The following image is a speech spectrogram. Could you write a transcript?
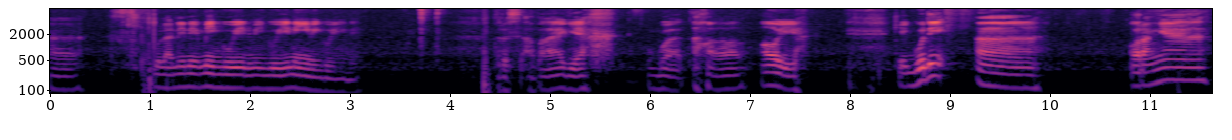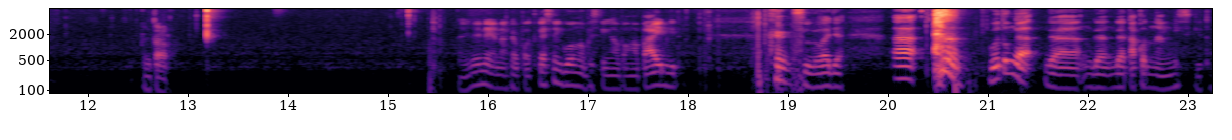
Uh, bulan ini minggu ini minggu ini minggu ini. Terus apa lagi ya? Buat awal oh iya. Kayak gue nih uh, orangnya bentar nah ini nih enaknya podcast nih gue nggak pasti ngapa-ngapain gitu. Selalu aja. Uh, gue tuh nggak nggak nggak nggak takut nangis gitu.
